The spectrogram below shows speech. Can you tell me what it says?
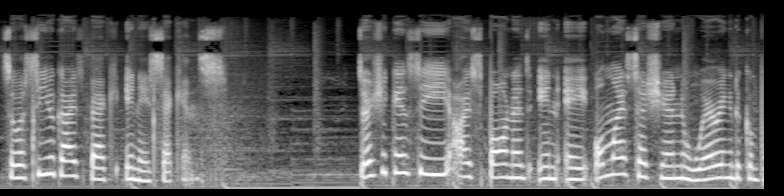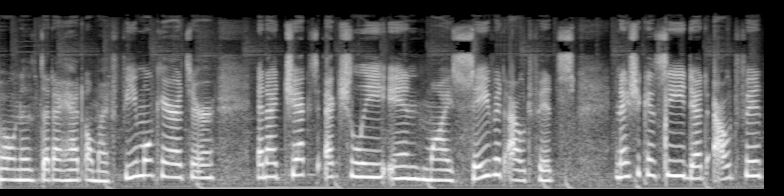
So I'll see you guys back in a second. So as you can see, I spawned in a online session wearing the components that I had on my female character and I checked actually in my saved outfits and as you can see that outfit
